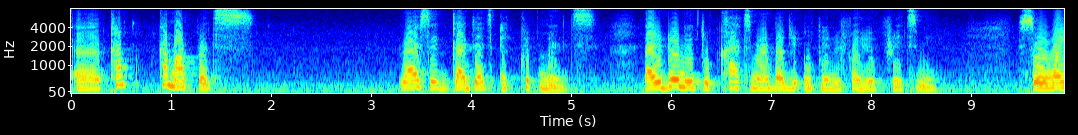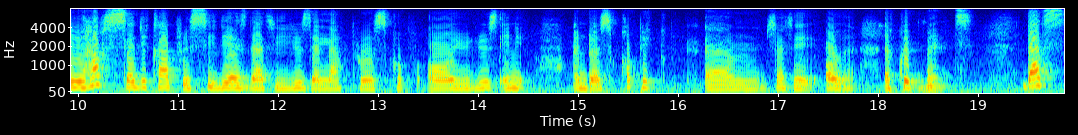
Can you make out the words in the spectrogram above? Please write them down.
uh, come, come up with, I say, gadget equipment that you don't need to cut my body open before you operate me. So when you have surgical procedures that you use a laparoscope or you use any endoscopic um, a, or equipment, that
